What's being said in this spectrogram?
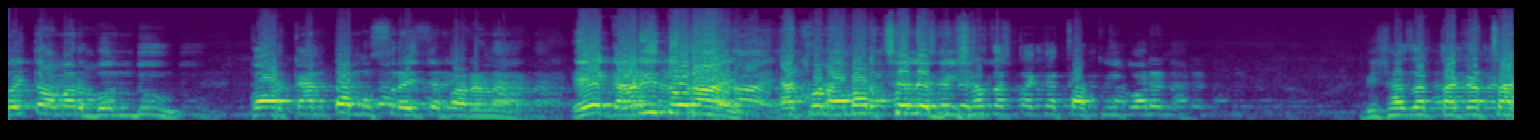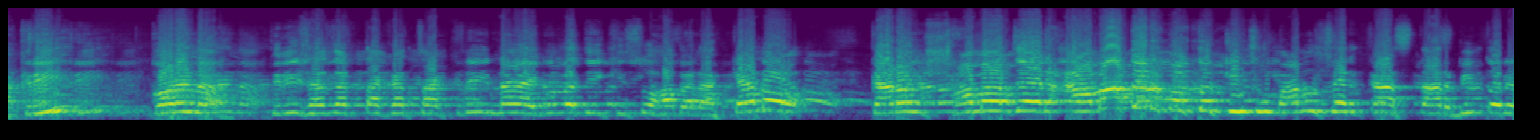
ওই তো আমার বন্ধু, কর, কানটা মুসরাইতে পারে না। এ গাড়ি দৌড়ায়, এখন আমার ছেলে বিশ হাজার টাকা চাকরি করে না। বিশ হাজার টাকা চাকরি করে না। তিরিশ হাজার টাকা চাকরি না, এগুলো দিয়ে কিছু হবে না। কেন? কারণ সমাজের আমাদের মতো কিছু মানুষের কাজ তার ভিতরে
